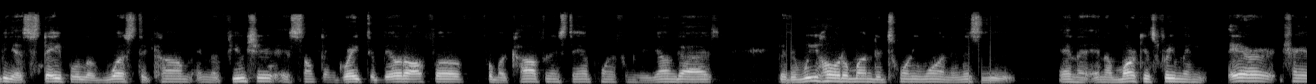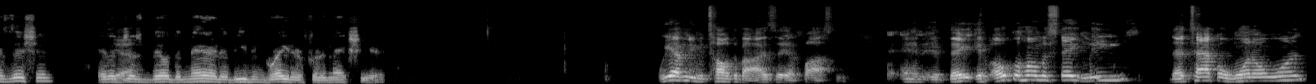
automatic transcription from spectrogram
be a staple of what's to come in the future. It's something great to build off of from a confidence standpoint from your young guys. Because if we hold them under 21, and this is in a, in a Marcus Freeman era transition, it'll Yeah. just build the narrative even greater for the next year. We haven't even talked about Isaiah Foskey. And if they if Oklahoma State leaves that tackle one on one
